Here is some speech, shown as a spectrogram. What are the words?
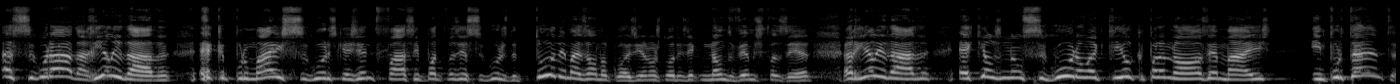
assegurada. A realidade é que, por mais seguros que a gente faça, e pode fazer seguros de tudo e mais alguma coisa, e eu não estou a dizer que não devemos fazer, a realidade é que eles não seguram aquilo que para nós é mais importante.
